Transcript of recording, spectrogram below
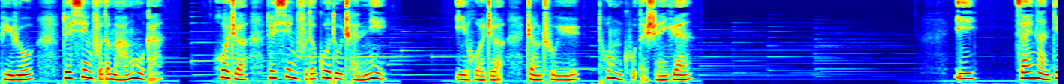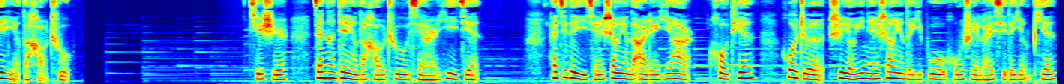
比如对幸福的麻木感，或者对幸福的过度沉溺。亦或者正处于痛苦的深渊。一，灾难电影的好处。其实，灾难电影的好处显而易见。还记得以前上映的《二零一二》《后天》，或者是有一年上映的一部《洪水来袭》的影片？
